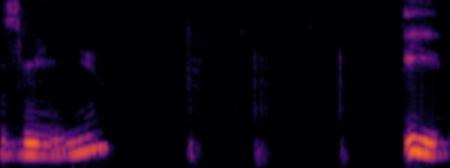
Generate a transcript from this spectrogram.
змінні і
